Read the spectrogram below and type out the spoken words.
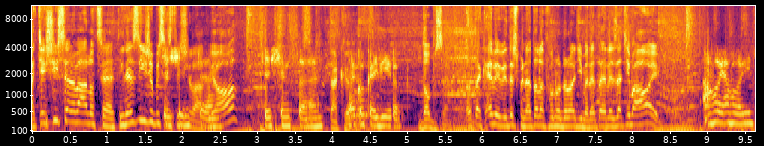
A těšíš se na Vánoce, ty nezní, že by se těšila, se. jo? Těším se. Tak jo. Jako každý rok. Dobře. No tak Evi, vydrž mi na telefonu, doladíme detaily, zatím ahoj. Ahoj, ahoj.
